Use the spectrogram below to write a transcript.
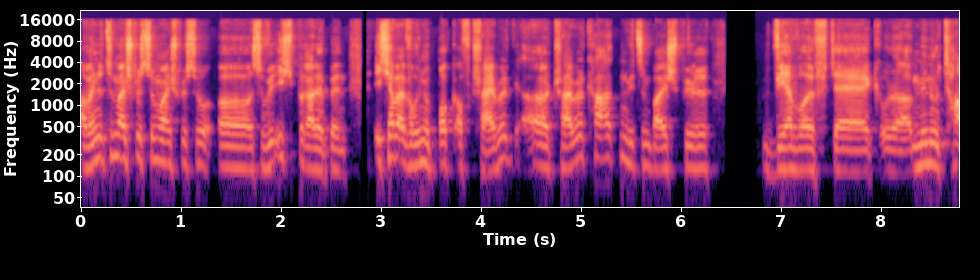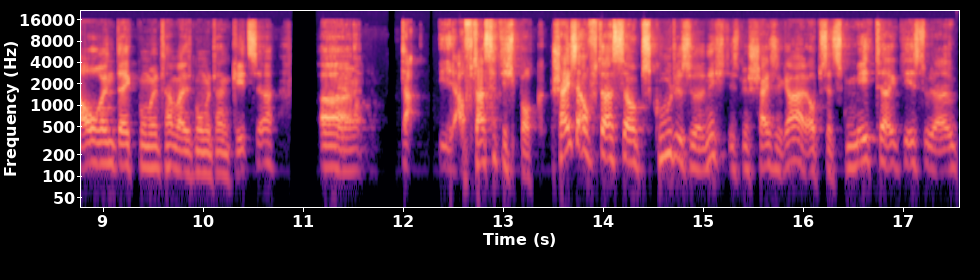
Aber wenn du zum Beispiel zum Beispiel so, äh, so wie ich gerade bin, ich habe einfach nur Bock auf Tribal, äh, Tribal-Karten, wie zum Beispiel Werwolf-Deck oder Minotauren-Deck momentan, weil momentan geht's ja. Äh, Ja. Ja, auf das hätte ich Bock. Scheiß auf das, ob es gut ist oder nicht, ist mir scheißegal. Ob es jetzt Meta ist oder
